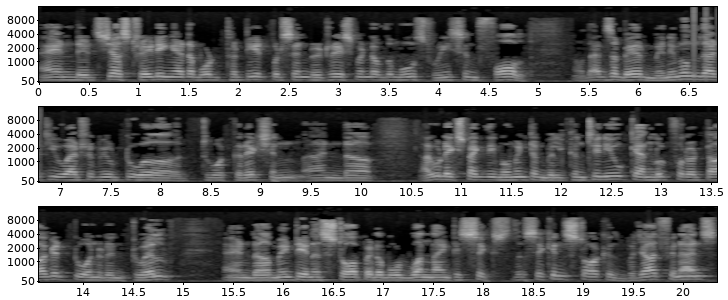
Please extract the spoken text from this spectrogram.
and it's just trading at about 38% retracement of the most recent fall. Now that's a bare minimum that you attribute to a to a correction and uh, I would expect the momentum will continue. Can look for a target 212 and uh, maintain a stop at about 196. The second stock is Bajaj Finance,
